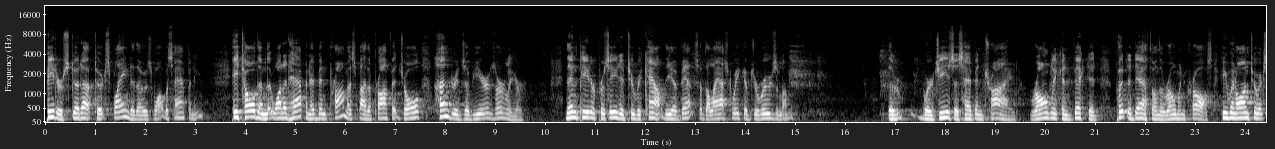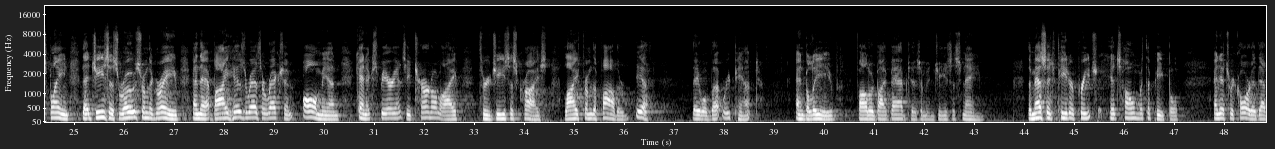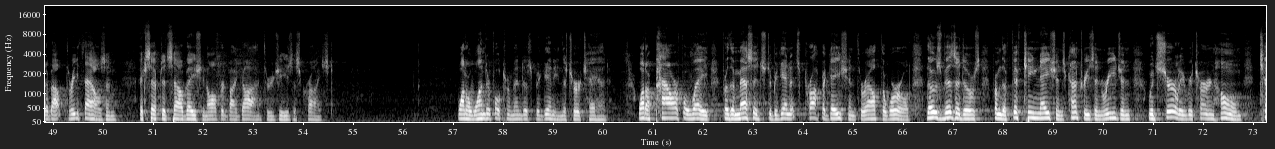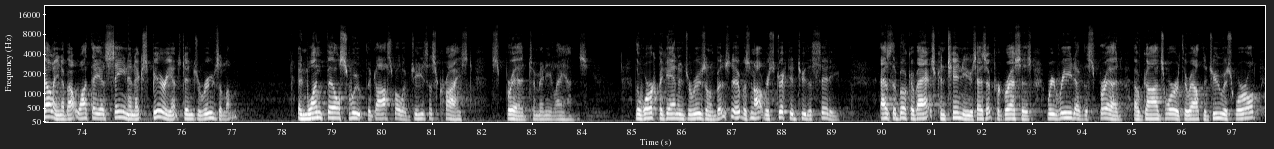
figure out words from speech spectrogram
Peter stood up to explain to those what was happening. He told them that what had happened had been promised by the prophet Joel hundreds of years earlier. Then Peter proceeded to recount the events of the last week of Jerusalem, the, where Jesus had been tried, wrongly convicted, put to death on the Roman cross. He went on to explain that Jesus rose from the grave and that by his resurrection, all men can experience eternal life through Jesus Christ, life from the Father, if they will but repent and believe, followed by baptism in Jesus' name. The message Peter preached hits home with the people, and it's recorded that about 3,000 accepted salvation offered by God through Jesus Christ. What a wonderful, tremendous beginning the church had. What a powerful way for the message to begin its propagation throughout the world. Those visitors from the 15 nations, countries, and region would surely return home telling about what they had seen and experienced in Jerusalem. In one fell swoop, the gospel of Jesus Christ spread to many lands. The work began in Jerusalem, but it was not restricted to the city. As the book of Acts continues, as it progresses, we read of the spread of God's word throughout the Jewish world.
